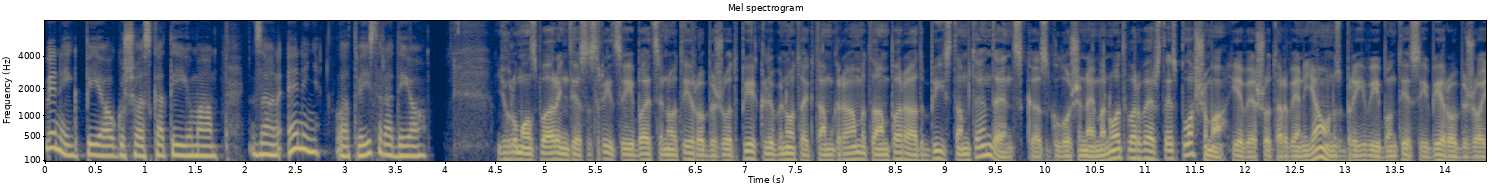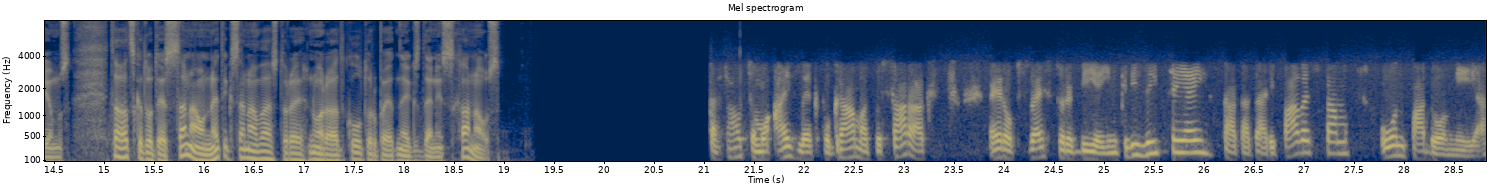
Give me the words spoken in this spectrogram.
vienīgi pieaugušo skatījumā. Zana Eniņa, Latvijas radio. Jūrmāls bāriņtiesas rīcība aicinot ierobežot piekļuvi noteiktām grāmatām parāda bīstam tendenci, kas gluži nemanot var vērsties plašumā, ieviešot arvien jaunus brīvību un tiesību ierobežojumus. Tā atskatoties senā un netik senā vēsturē, norāda kultūrpētnieks Denis Hanaus. Tā saucamo aizliegto grāmatu saraksts Eiropas vēsture bija inkvizīcijai, tātad arī pavestam un padomīja,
